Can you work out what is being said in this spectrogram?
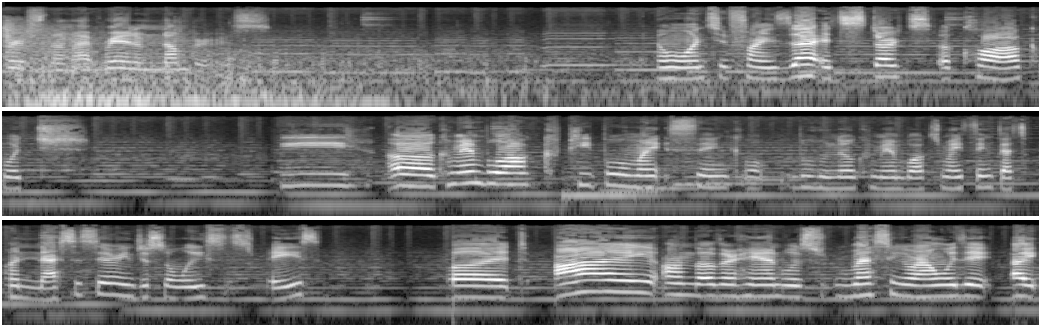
burst them at random numbers. And once it finds that, it starts a clock, which the uh, command block people might think, well, people who know command blocks might think that's unnecessary and just a waste of space. But I, on the other hand, was messing around with it. I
